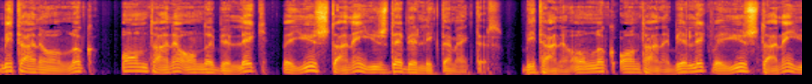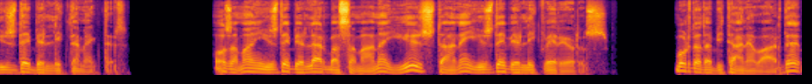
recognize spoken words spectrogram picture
Bir tane onluk, 10 tane onda birlik ve 100 tane yüzde birlik demektir. Bir tane onluk, 10 tane birlik ve 100 tane yüzde birlik demektir. O zaman yüzde birler basamağına 100 tane yüzde birlik veriyoruz. Burada da bir tane vardı.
